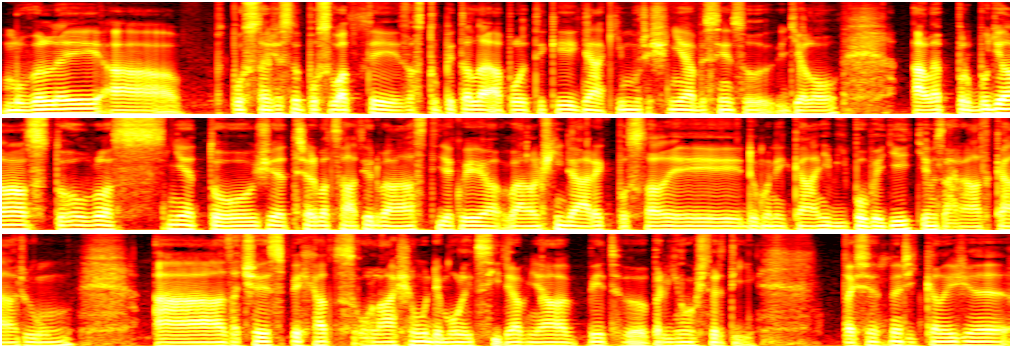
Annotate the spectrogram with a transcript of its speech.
mluvili a snažili se posouvat ty zastupitele a politiky k nějakému řešení, aby se něco dělo. Ale probudila z toho vlastně to, že 23.12. jako vánoční dárek poslali Dominikáni výpovědi těm zahrádkářům a začali spěchat s ohlášenou demolicí, která měla být prvního čtvrtý. Takže jsme říkali, že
